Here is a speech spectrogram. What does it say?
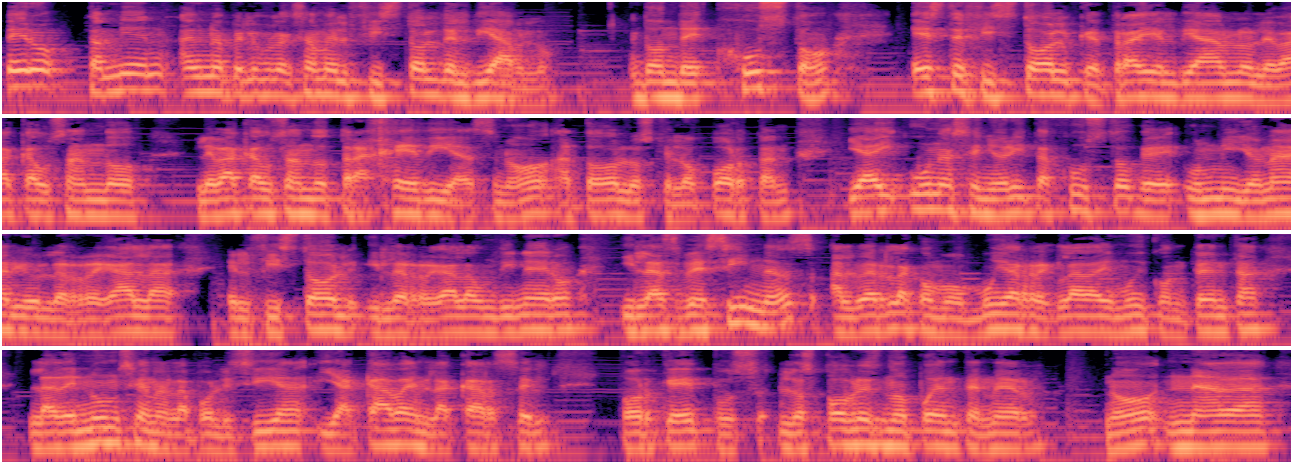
Pero también hay una película que se llama El Fistol del Diablo, donde justo este fistol que trae el diablo le va causando, le va causando tragedias, ¿no? A todos los que lo portan. Y hay una señorita justo que un millonario le regala el fistol y le regala un dinero y las vecinas, al verla como muy arreglada y muy contenta, la denuncian a la policía y acaba en la cárcel porque pues los pobres no pueden tener no nada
